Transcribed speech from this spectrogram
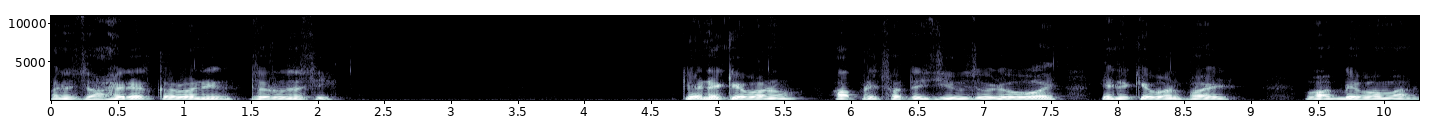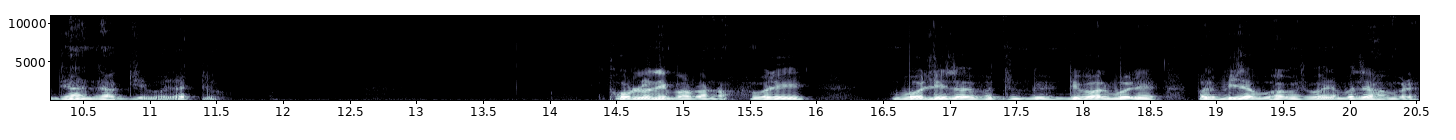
અને જાહેરાત કરવાની જરૂર નથી. કેને કહેવાનું? આપણી સાથે જીવ જોડ્યો હોય, એને કહેવાનું, ભાઈ, વા, બેહવામાં ધ્યાન રાખજે બસ, એટલું. ફોડલો નહીં પાડવાનો. વળી બોલી તો બધું દિવાલ બોલે, પછી બીજા હોય ને બધા સાંભળે.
